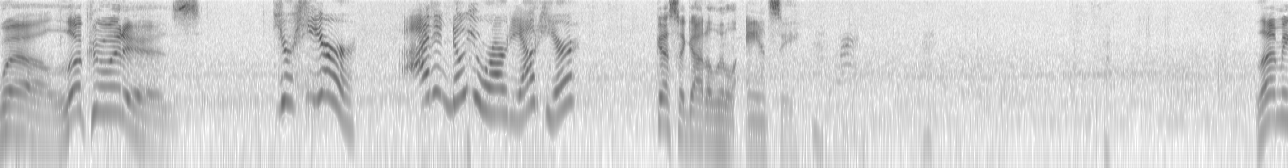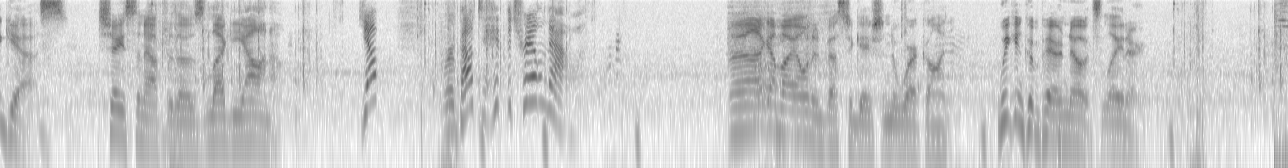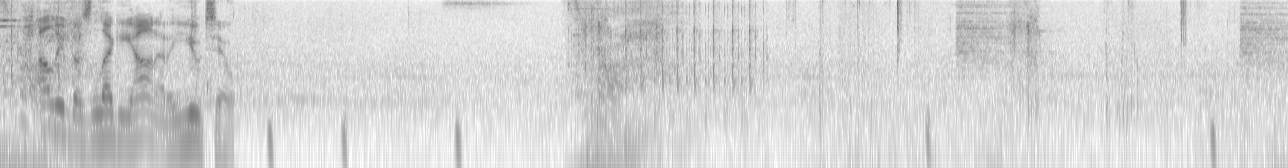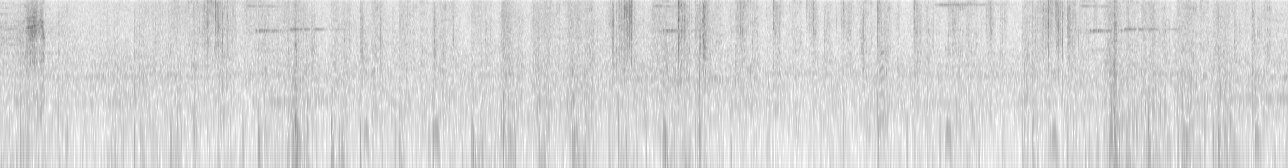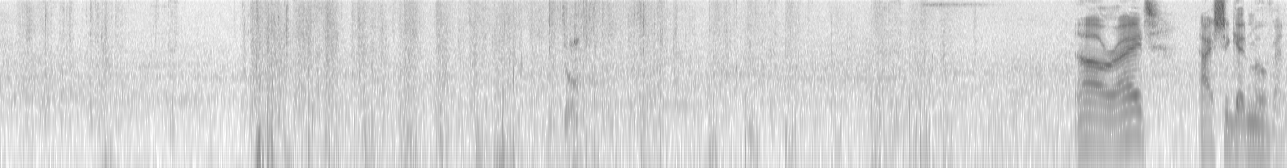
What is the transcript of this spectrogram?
Well, look who it is. You're here! I didn't know you were already out here. Guess I got a little antsy. Let me guess. Chasing after those Legiana. Yep. We're about to hit the trail now. Well, I got my own investigation to work on. We can compare notes later. I'll leave those Legiana to you two. All right, I should get moving.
